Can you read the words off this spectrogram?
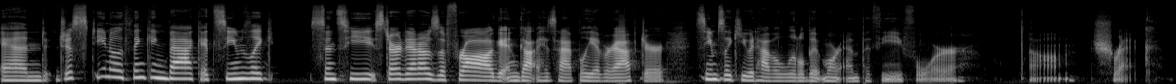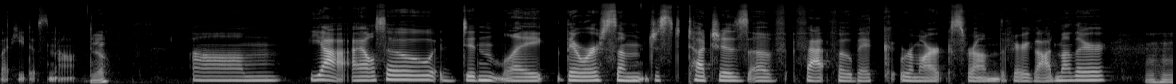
and just, you know, thinking back, it seems like since he started out as a frog and got his happily ever after, seems like he would have a little bit more empathy for um, Shrek, but he does not. Yeah. Um Yeah, I also didn't like, there were some just touches of fat phobic remarks from the fairy godmother. Mm-hmm.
